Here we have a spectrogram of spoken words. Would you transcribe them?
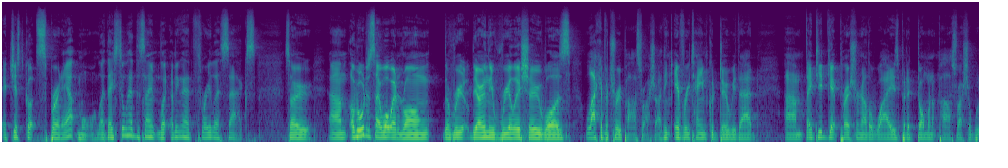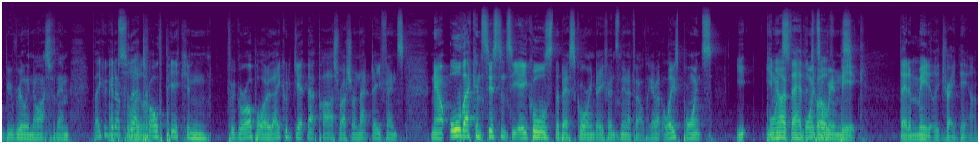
It just got spread out more. Like they still had the same. Like I think they had three less sacks. So um, I will just say what went wrong. The real, the only real issue was lack of a true pass rusher. I think every team could do with that. Um, they did get pressure in other ways, but a dominant pass rusher would be really nice for them. If they could get up to that twelfth pick and for Garoppolo, they could get that pass rusher and that defense. Now, all that consistency equals the best scoring defense in the NFL. They gave out the least points. You, you know, if they had the points or 12th pick, they'd immediately trade down.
